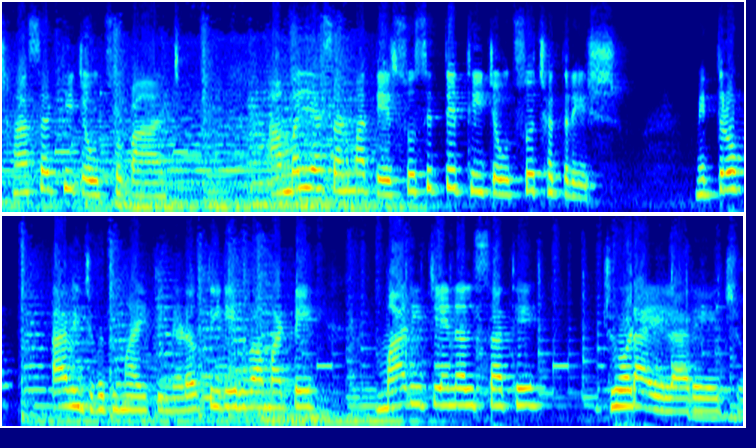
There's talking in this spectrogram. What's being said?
છાસઠથી ચૌદસો પાંચ, આંબલિયાસણમાં તેરસો સિત્તેરથી ચૌદસો છત્રીસ. મિત્રો, આવી જ વધુ માહિતી મેળવતી રહેવા માટે મારી ચેનલ સાથે જોડાયેલા રહેજો.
